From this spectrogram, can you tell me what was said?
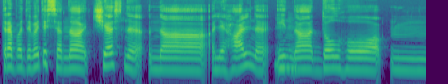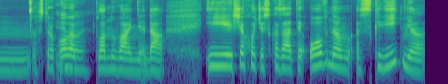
треба дивитися на чесне, на легальне і Мгм. на довгострокове Ігли. планування. Да. І ще хочу сказати: овнам з квітня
